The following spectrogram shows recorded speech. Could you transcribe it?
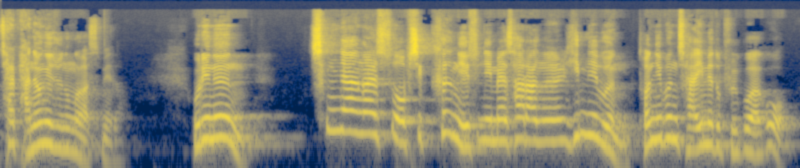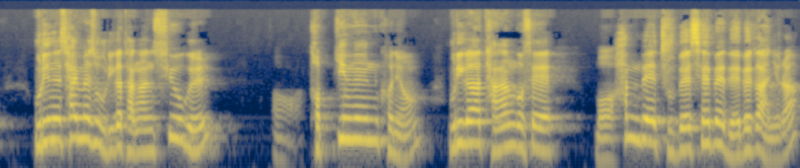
잘 반영해 주는 것 같습니다. 우리는 측량할 수 없이 큰 예수님의 사랑을 힘입은, 덧입은 자임에도 불구하고 우리는 삶에서 우리가 당한 수욕을 어, 덮기는 커녕 우리가 당한 것에 뭐 한 배, 두 배, 세 배, 네 배가 아니라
